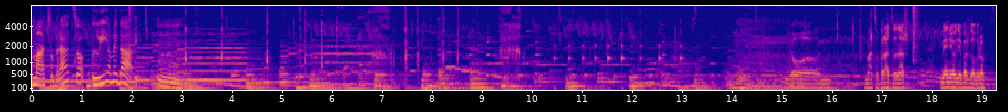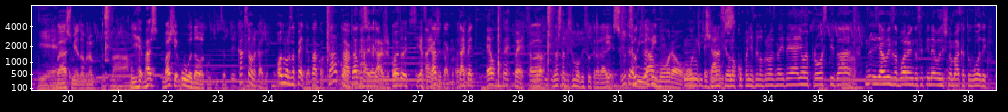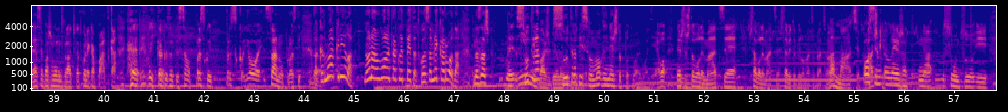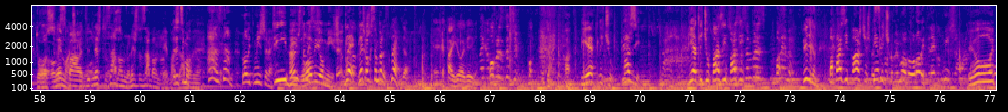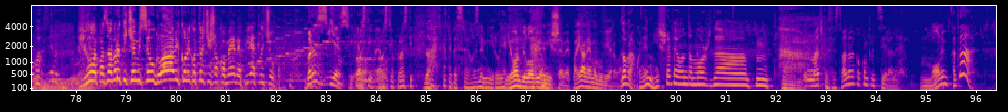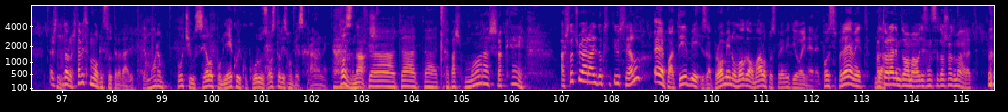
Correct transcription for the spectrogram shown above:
Maco Braco, Lija me davi. Maco braco, znaš, meni je ovdje baš dobro. Je. Baš mi je dobro. Znam. Je, baš, baš je ugodna ova kućica. Kako se ona kaže? Odmor za pet, jel tako? Tako, tako se kaže, pa to je sjajno. Se kaže tako. Daj pet. Evo, pet, A, da. Znaš šta bismo mogli sutra raditi? E, sutra bi ja morao Mm, otići e, Danas je ono kupanje bilo grozna ideja, joj prosti da, ja uvijek zaboravim da se ti ne voliš namakat u vodi, a ja se baš volim pračkat ko neka patka. Kako sam te samo prsko i prsko, joj, stvarno oprosti. A kad moja krila, ona vole tako lepetat, koja sam neka roda. No, znaš, e, sutra, sutra bismo mogli nešto po tvojoj volji. Evo, nešto što vole mace. Šta vole mace? Šta bi to bilo maco braco? Pa mace, pa Osim mačke. ležat na suncu i To o, sve spavati. Nešto to zabavno, nešto zabavno. E, pa Recimo, zabavno. a znam, lovit miševe. Ti bi A, šta lovio misliš? miševe. E, Gle, gle kako sam brz, gle. Da. E, aj, joj, vidi ga. Gle kako brzo držim. Da, a Pjetliću, pazi. Pjetliću, pazi, pazi. Kako sam brz, me. Vidi ga, pa pazi, pašćeš, Pjetliću. Sigurno bi mogao loviti nekog miša. Joj, pa... Joj, pa zavrtit će mi se u glavi koliko trčiš oko mene, Pjetliću. Brz jesi. evo, Prosti, evo. prosti. Da. Kad tebe sve uznemiruje. I on bi lovio miševe, pa ja ne mogu vjerovati. Dobro, ako ne miševe, onda možda... Hm, mačke su stvarno jako komplicirane. Molim? A da. Š- Dobro, šta bismo mogli sutra raditi? Ja moram poći u selo po mlijeko i kukuruz, ostali smo bez hrane. To znaš. Da, da, da, kad baš moraš, okej. A što ću ja raditi dok si ti u selu? E, pa ti bi za promjenu mogao malo pospremiti ovaj nered. Pospremit? Pa Da. to radim doma, ovdje sam se došao odmarat.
